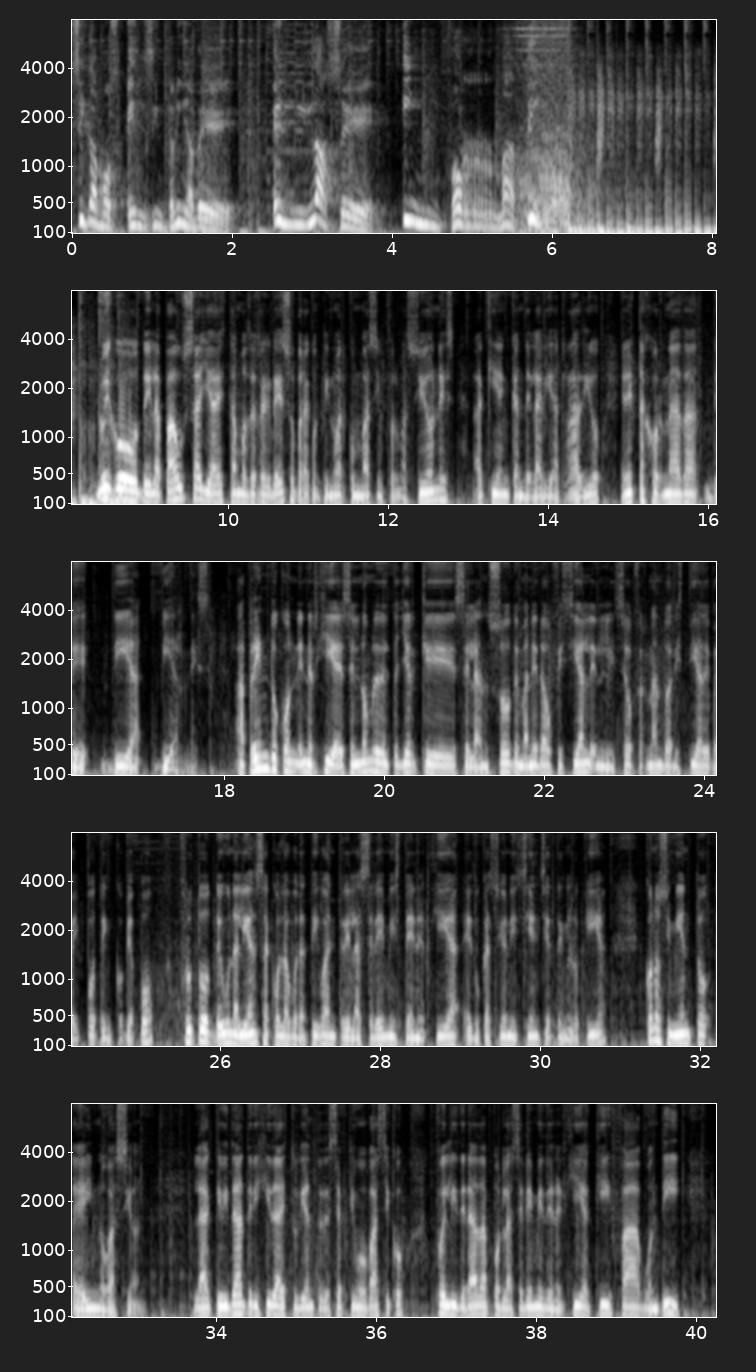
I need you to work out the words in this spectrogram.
Sigamos en sintonía de Enlace Informativo. Luego de la pausa ya estamos de regreso para continuar con más informaciones aquí en Candelaria Radio en esta jornada de día viernes. Aprendo con energía es el nombre del taller que se lanzó de manera oficial en el Liceo Fernando Aristía de Baipote en Copiapó, fruto de una alianza colaborativa entre las Ceremis de Energía, Educación y Ciencia, Tecnología, Conocimiento e Innovación. La actividad dirigida a estudiantes de séptimo básico fue liderada por la Ceremi de Energía Kifa Bondi,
